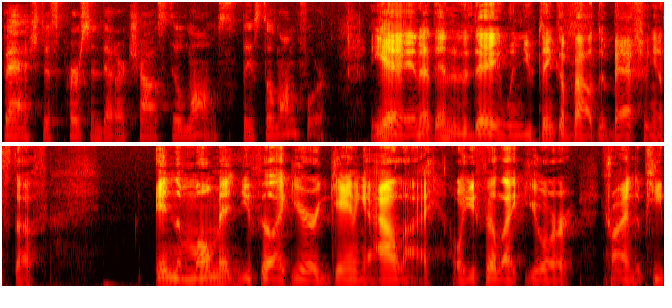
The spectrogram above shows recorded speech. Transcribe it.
bash this person that our child still longs they still long for yeah and at the end of the day when you think about the bashing and stuff in the moment you feel like you're gaining an ally or you feel like you're trying to pe-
